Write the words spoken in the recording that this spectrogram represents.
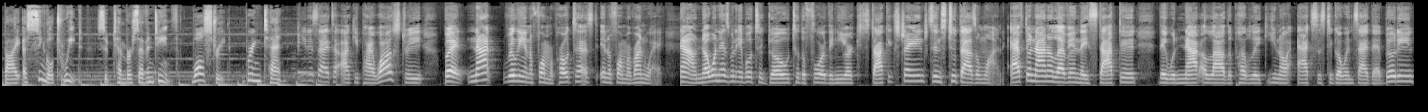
by a single tweet, September 17th, Wall Street, bring 10. He decided to occupy Wall Street, but not really in a form of protest, in a form of runway. Now, no one has been able to go to the floor of the New York Stock Exchange since 2001. After 9 11, they stopped it. They would not allow the public, you know, access to go inside that building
